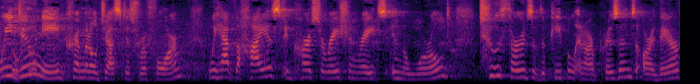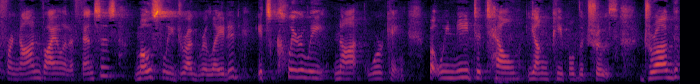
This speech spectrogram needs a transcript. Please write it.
we do need criminal justice reform. We have the highest incarceration rates in the world. Two thirds of the people in our prisons are there for nonviolent offenses, mostly drug related. It's clearly not working. But we need to tell young people the truth. Drug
